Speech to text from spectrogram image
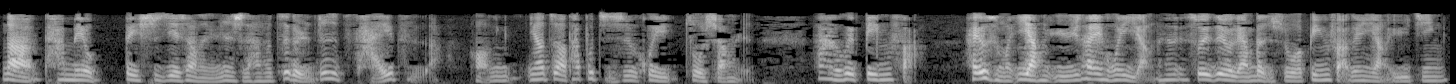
那他没有被世界上的人认识。他说这个人真是才子啊！好，你你要知道，他不只是会做商人，他还会兵法，还有什么养鱼，他也很会养。所以这有两本书，兵法跟养鱼经。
